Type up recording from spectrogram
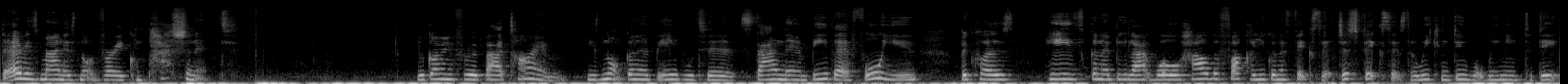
the aries man is not very compassionate you're going through a bad time he's not going to be able to stand there and be there for you because he's gonna be like, well, how the fuck are you gonna fix it? Just fix it so we can do what we need to do.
